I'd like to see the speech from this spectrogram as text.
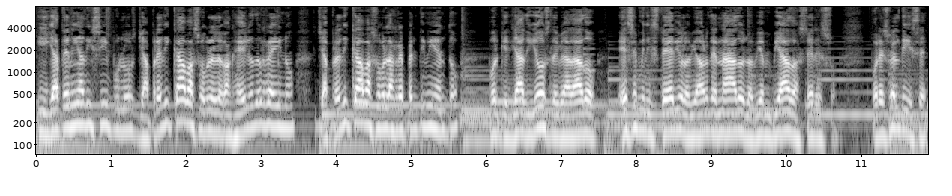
y ya tenía discípulos, ya predicaba sobre el Evangelio del Reino, ya predicaba sobre el arrepentimiento, porque ya Dios le había dado ese ministerio, lo había ordenado lo había enviado a hacer eso. Por eso él dice,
